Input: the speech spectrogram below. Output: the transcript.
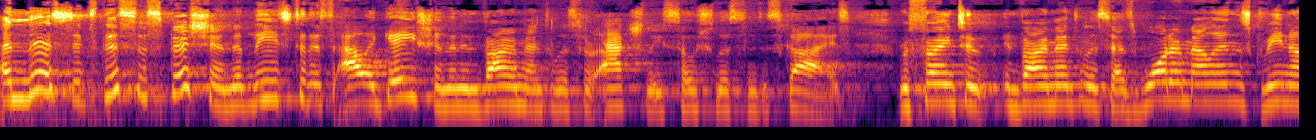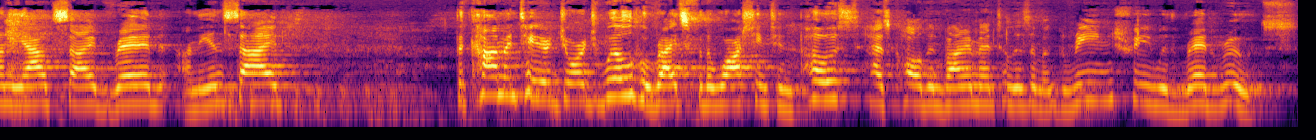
And this, it's this suspicion that leads to this allegation that environmentalists are actually socialists in disguise, referring to environmentalists as watermelons, green on the outside, red on the inside. The commentator George Will, who writes for the Washington Post, has called environmentalism a green tree with red roots.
